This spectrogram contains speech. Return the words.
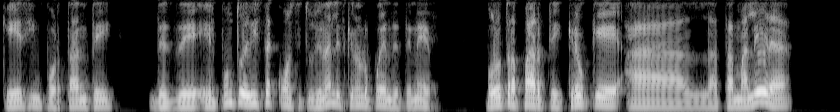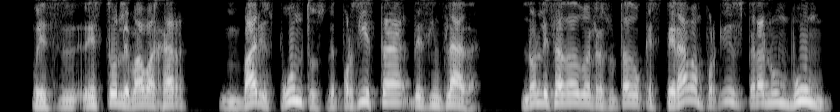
que es importante desde el punto de vista constitucional, es que no lo pueden detener. Por otra parte, creo que a la tamalera, pues esto le va a bajar varios puntos. De por sí está desinflada. No les ha dado el resultado que esperaban, porque ellos esperan un boom.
